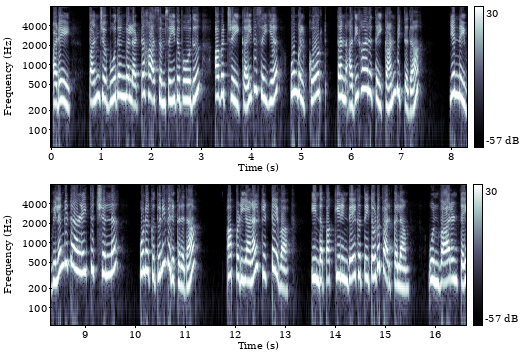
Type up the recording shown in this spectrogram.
அடே பஞ்சபூதங்கள் அட்டகாசம் செய்தபோது அவற்றை கைது செய்ய உங்கள் கோர்ட் தன் அதிகாரத்தை காண்பித்ததா? என்னை விலங்கிட்டு அழைத்துச் செல்ல உனக்கு துணிவிருக்கிறதா? அப்படியானால் கிட்டே வா. இந்த பக்கீரின் தேகத்தை தொடு பார்க்கலாம். உன் வாரண்டை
